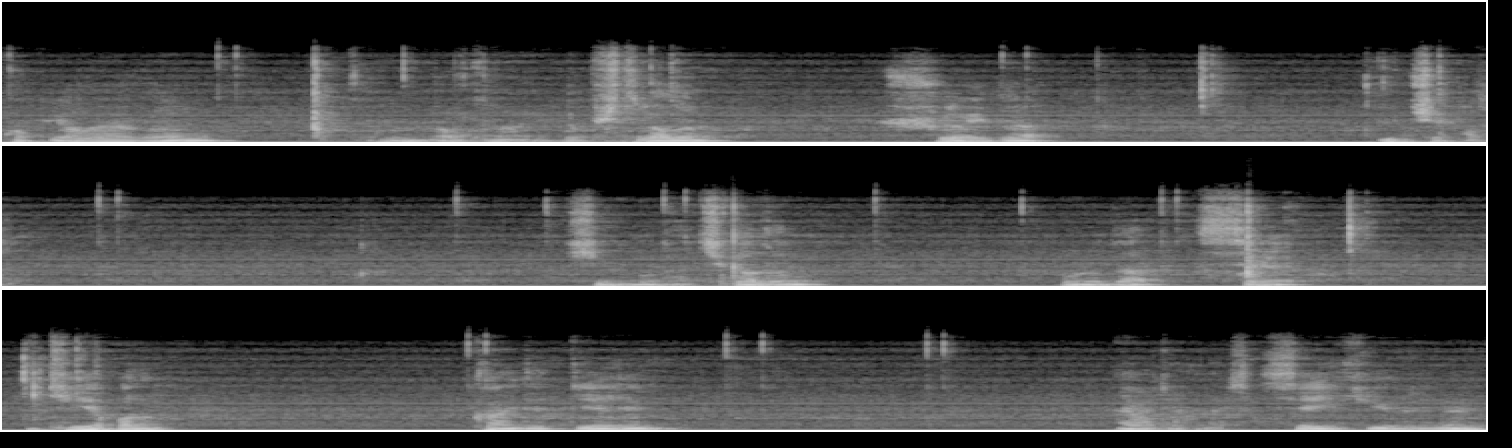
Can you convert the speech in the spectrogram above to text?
kopyalayalım. Bunun altına yapıştıralım. Şurayı da 3 yapalım. Şimdi buradan çıkalım. Bunu da S 2 yapalım. Kaydet diyelim. Evet arkadaşlar S2 ürünün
